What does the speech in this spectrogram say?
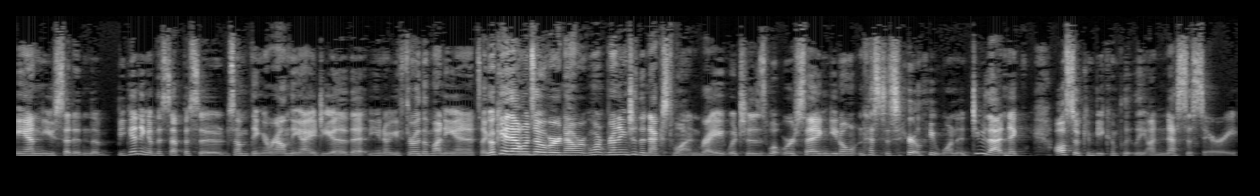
And you said in the beginning of this episode something around the idea that, you know, you throw the money in, it's like, okay, that one's over. Now we're running to the next one, right? Which is what we're saying. You don't necessarily want to do that. And it also can be completely unnecessary.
